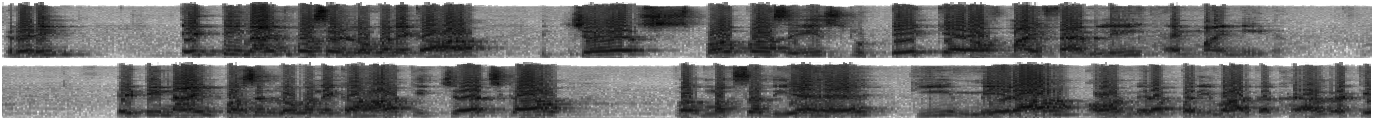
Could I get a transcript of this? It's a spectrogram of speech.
रेडी 89 परसेंट लोगों ने कहा church purpose is to take care of my family and my need 89 percent लोगों ने कहा कि चर्च का मकसद यह है कि मेरा और मेरा परिवार का ख्याल रखे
